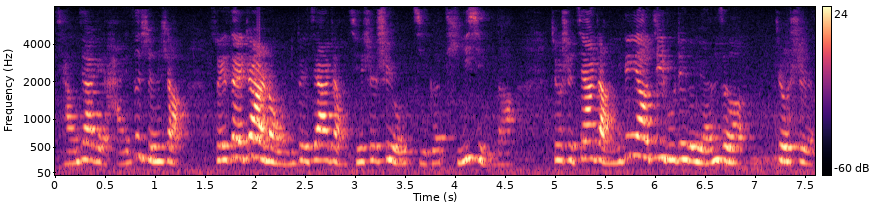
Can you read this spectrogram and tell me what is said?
强加给孩子身上。所以在这儿呢，我们对家长其实是有几个提醒的，就是家长一定要记住这个原则，就是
